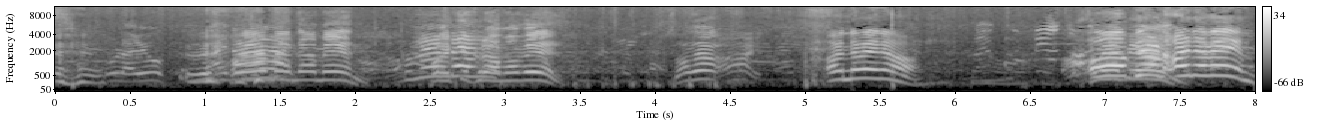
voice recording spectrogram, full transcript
Neimen, neimen! Sparke framover. Sånn, ja. Andre veien, ja. Å, Bjørn! Andre veien!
